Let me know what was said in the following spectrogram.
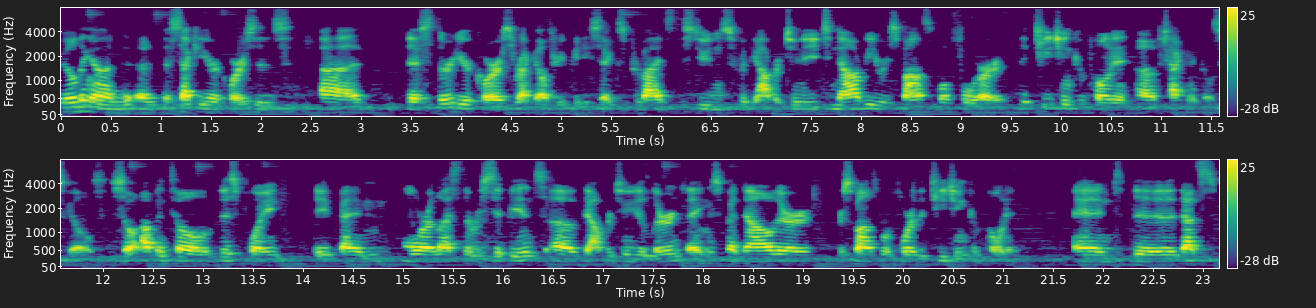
Building on uh, the second year courses, uh, this third year course, Rec L3 PD6, provides the students with the opportunity to now be responsible for the teaching component of technical skills. So up until this point, they've been more or less the recipients of the opportunity to learn things, but now they're responsible for the teaching component. And the, that's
